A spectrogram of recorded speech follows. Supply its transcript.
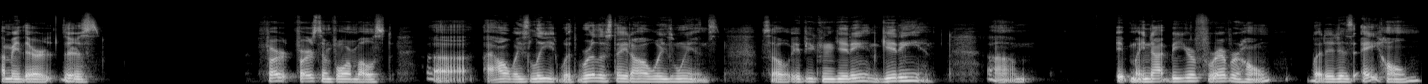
I mean, there there's first, first and foremost. Uh, I always lead with real estate always wins. So if you can get in, get in. Um, it may not be your forever home, but it is a home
